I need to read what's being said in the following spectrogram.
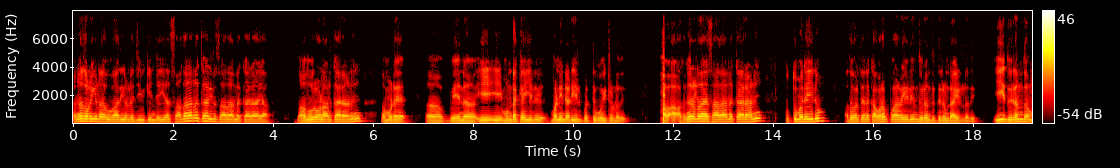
അങ്ങനെ തുടങ്ങിയ ഉപാധികളിൽ ജീവിക്കുകയും ചെയ്യുക. സാധാരണക്കാരിൽ സാധാരണക്കാരായ നാനൂറോളം ആൾക്കാരാണ് നമ്മുടെ പിന്നെ ഈ ഈ മുണ്ടക്കൈയിൽ മണ്ണിന്റെ അടിയിൽ പെട്ടുപോയിട്ടുള്ളത്. അങ്ങനെയുള്ളതായ സാധാരണക്കാരാണ് പുത്തുമലയിലും അതുപോലെ തന്നെ കവറപ്പാറയിലും ദുരന്തത്തിലുണ്ടായിട്ടുള്ളത്. ഈ ദുരന്തം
